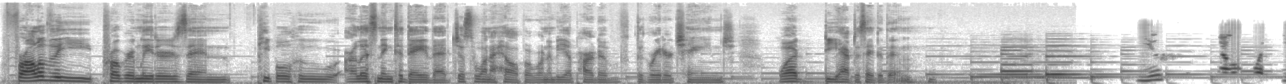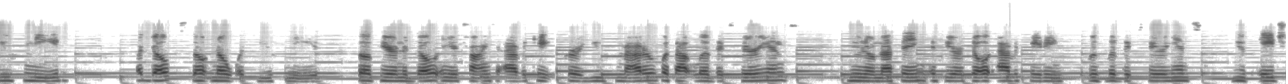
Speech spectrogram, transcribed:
For all of the program leaders and people who are listening today that just want to help or want to be a part of the greater change, what do you have to say to them? Youth know what youth need. Adults don't know what youth need. So if you're an adult and you're trying to advocate for a youth matter without lived experience, you know nothing. If you're an adult advocating with lived experience, you've aged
